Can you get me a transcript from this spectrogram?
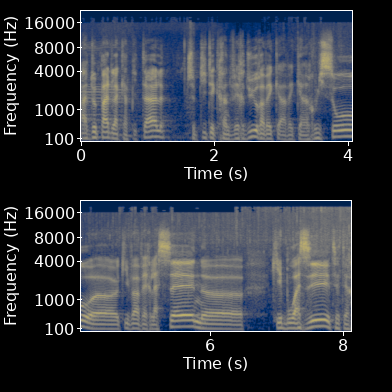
à deux pas de la capitale. Ce petit écrin de verdure avec, avec un ruisseau euh, qui va vers la Seine, euh, qui est boisé, etc.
